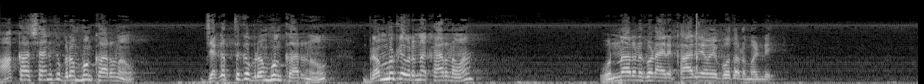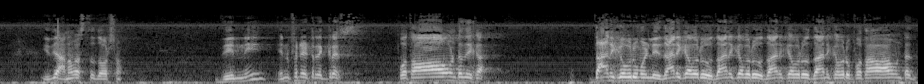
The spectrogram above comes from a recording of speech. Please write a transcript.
ఆకాశానికి బ్రహ్మం కారణం. జగత్తుకు బ్రహ్మం కారణం. బ్రహ్మకు ఎవరన్నా కారణమా? ఉన్నారనుకోండి ఆయన కార్యమైపోతాడు మళ్ళీ. ఇది అనవస్థ దోషం. దీన్ని ఇన్ఫినిట్ రిగ్రెస్ పోతా ఉంటది ఇక. దానికెవరు మళ్ళీ? దానికెవరు? దానికెవరు? దానికెవరు? దానికెవరు? పోతా ఉంటది.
